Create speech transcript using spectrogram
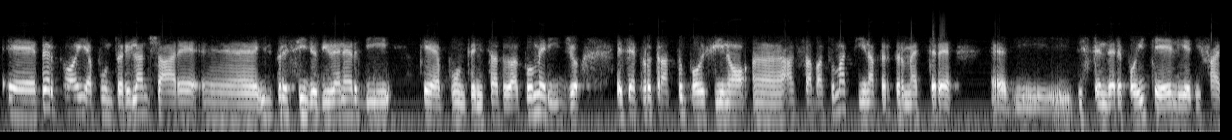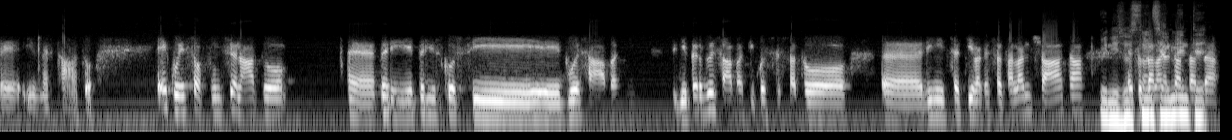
eh, per poi appunto rilanciare eh, il presidio di venerdì che è appunto iniziato dal pomeriggio e si è protratto poi fino eh, al sabato mattina per permettere eh, di, di stendere poi i teli e di fare il mercato e questo ha funzionato eh, per, i, per, gli scorsi due sabati. Quindi per due sabati questa è stata eh, l'iniziativa che è stata lanciata. Quindi sostanzialmente da...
